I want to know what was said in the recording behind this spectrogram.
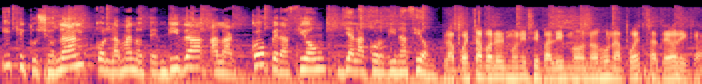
institucional, con la mano tendida a la cooperación y a la coordinación. La apuesta por el municipalismo no es una apuesta teórica,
